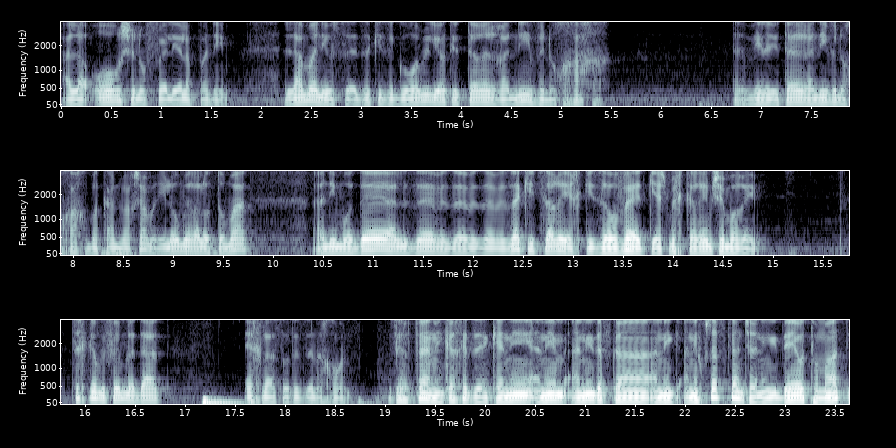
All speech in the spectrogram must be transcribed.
על האור שנופל לי על הפנים. למה אני עושה את זה? כי זה גורם לי להיות יותר ערני ונוכח. אתה מבין? אני יותר ערני ונוכח בכאן ועכשיו. אני לא אומר על אוטומט, אני מודה על זה וזה וזה וזה, כי צריך, כי זה עובד, כי יש מחקרים שמראים. צריך גם לפעמים לדעת איך לעשות את זה נכון. זה יפה, אני אקח את זה, כי אני, אני, אני דווקא, אני, אני חושב כאן שאני די אוטומט,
